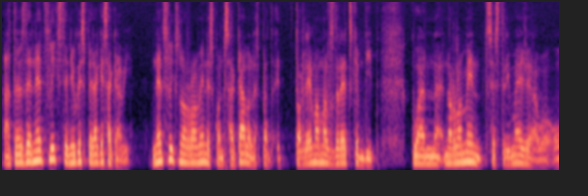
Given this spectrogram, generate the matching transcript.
a través de Netflix, teniu que esperar que s'acabi. Netflix normalment és quan s'acaba les plat... tornem amb els drets que hem dit quan eh, normalment s'estreameja o, o,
